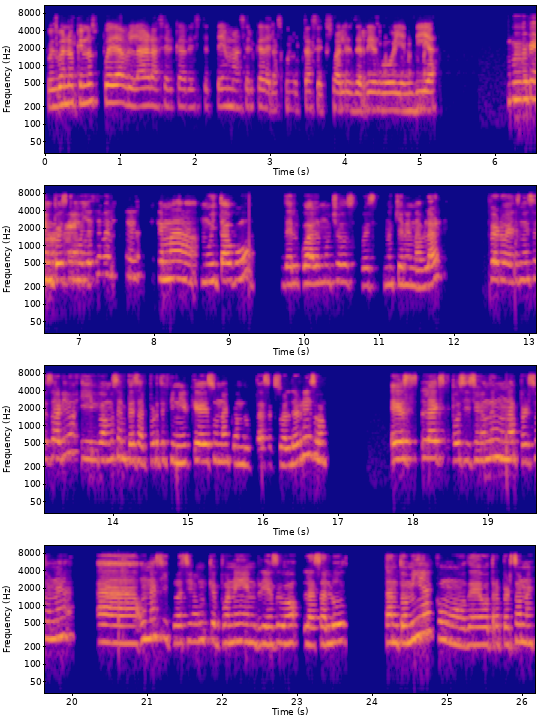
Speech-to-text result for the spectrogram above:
Pues bueno, ¿qué nos puede hablar acerca de este tema, acerca de las conductas sexuales de riesgo hoy en día? Muy bien, pues como ya sabemos, es un tema muy tabú, del cual muchos pues no quieren hablar, pero es necesario y vamos a empezar por definir qué es una conducta sexual de riesgo. Es la exposición de una persona a una situación que pone en riesgo la salud tanto mía como de otra persona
